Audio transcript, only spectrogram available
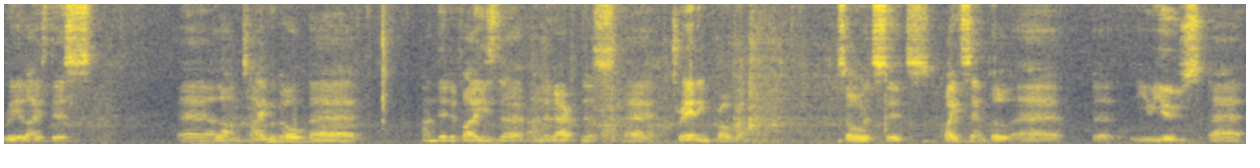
realised this a long time ago, and they devised an alertness training program so it's, it's quite simple. Uh, uh, you use uh,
